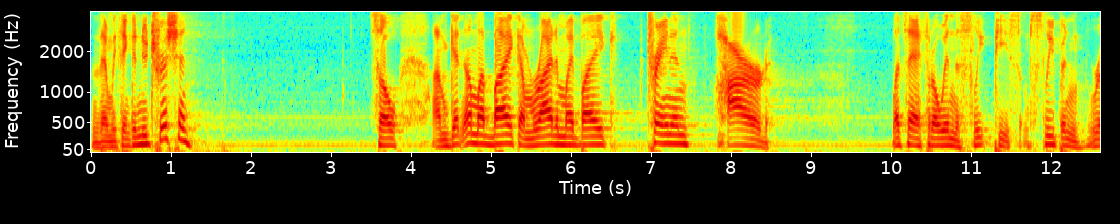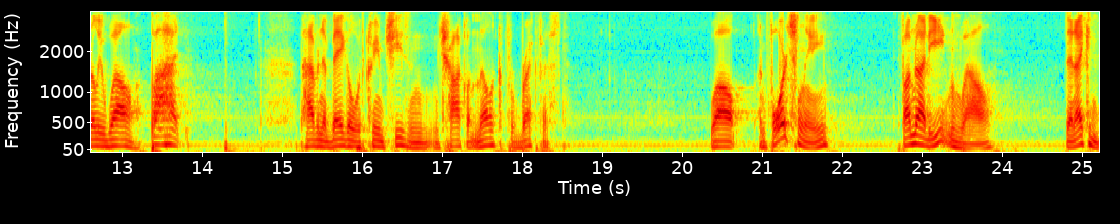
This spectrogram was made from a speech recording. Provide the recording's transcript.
Then we think of nutrition. So I'm getting on my bike, I'm riding my bike, training hard. Let's say I throw in the sleep piece. I'm sleeping really well, but having a bagel with cream cheese and chocolate milk for breakfast. Well, unfortunately, if I'm not eating well, then I can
